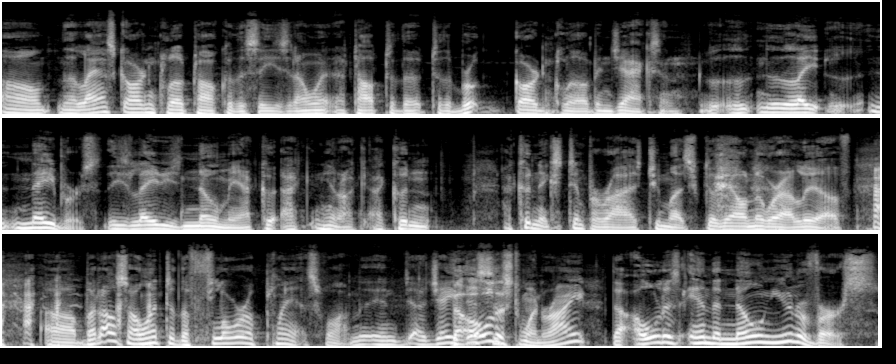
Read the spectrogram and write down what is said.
um, the last garden club talk of the season. I went. I talked to the to the Brook Garden Club in Jackson. L- la- neighbors, these ladies know me. I could, I, you know, I, I couldn't. I couldn't extemporize too much because they all know where I live. Uh, but also, I went to the Flora Plant Swap. And uh, Jay, The oldest one, right? the oldest in the known universe,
